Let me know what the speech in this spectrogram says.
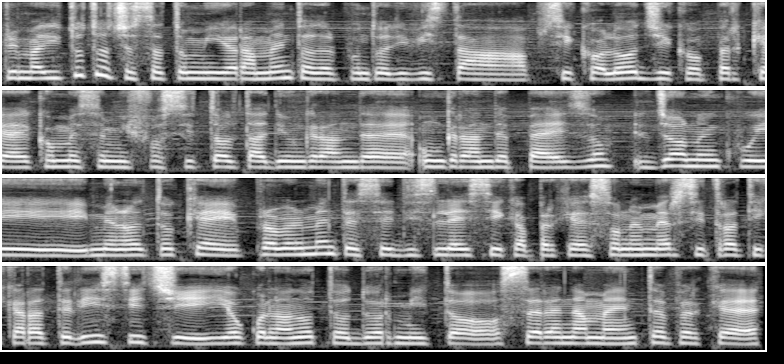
Prima di tutto c'è stato un miglioramento dal punto di vista psicologico perché è come se mi fossi tolta di un grande, un grande peso. Il giorno in cui mi hanno detto ok, probabilmente sei dislessica perché sono emersi tratti caratteristici, io quella notte ho dormito serenamente perché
